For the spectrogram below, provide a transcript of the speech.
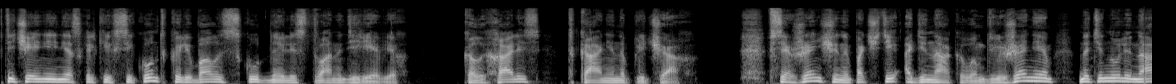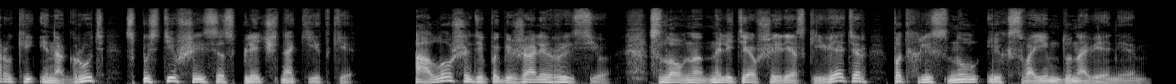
В течение нескольких секунд колебалась скудная листва на деревьях, колыхались ткани на плечах. Все женщины почти одинаковым движением натянули на руки и на грудь спустившиеся с плеч накидки. А лошади побежали рысью, словно налетевший резкий ветер подхлестнул их своим дуновением.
